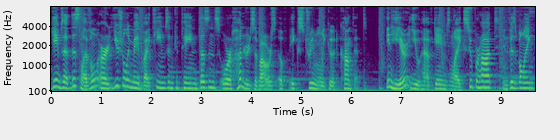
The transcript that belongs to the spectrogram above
Games at this level are usually made by teams and contain dozens or hundreds of hours of extremely good content. In here you have games like Superhot, Invisible Inc,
